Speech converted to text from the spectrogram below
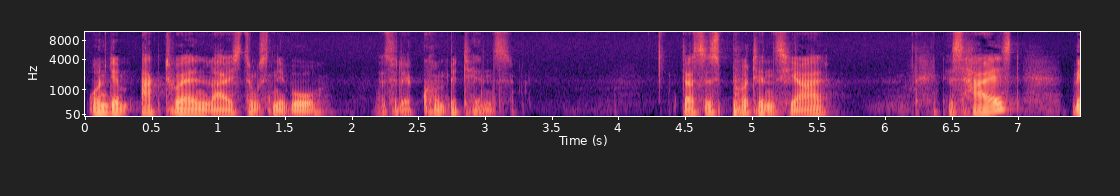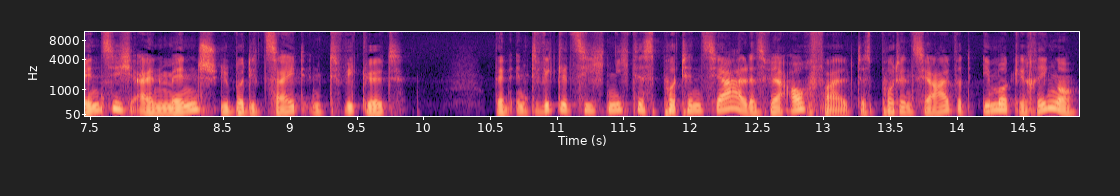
und dem aktuellen Leistungsniveau, also der Kompetenz. Das ist Potenzial. Das heißt, wenn sich ein Mensch über die Zeit entwickelt, dann entwickelt sich nicht das Potenzial. Das wäre auch falsch. Das Potenzial wird immer geringer.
